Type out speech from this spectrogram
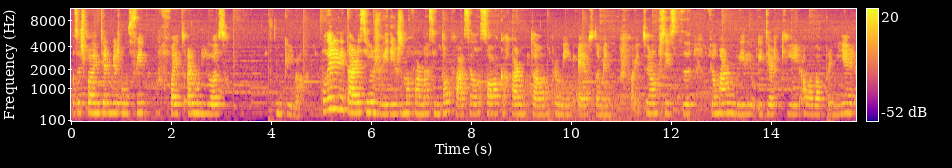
vocês podem ter mesmo um feed perfeito, harmonioso, incrível. Poder editar assim os vídeos de uma forma assim tão fácil, só a carregar um botão, para mim é absolutamente perfeito. Eu não preciso de filmar um vídeo e ter que ir ao Adobe Premiere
